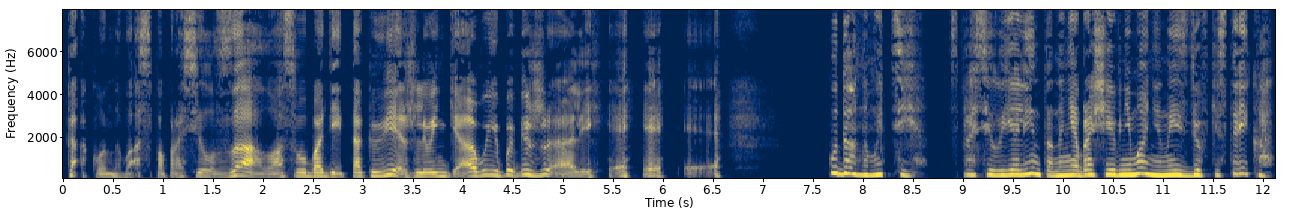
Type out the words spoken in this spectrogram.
Как он вас попросил залу освободить так вежливенько, а вы побежали. Хе-хе-хе. «Куда нам идти?» — спросила я Линтона, не обращая внимания на издевки старика.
